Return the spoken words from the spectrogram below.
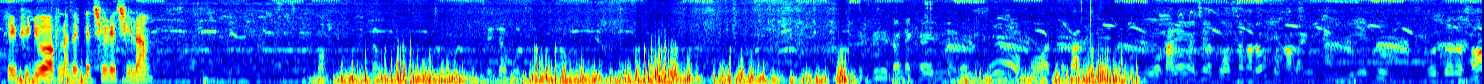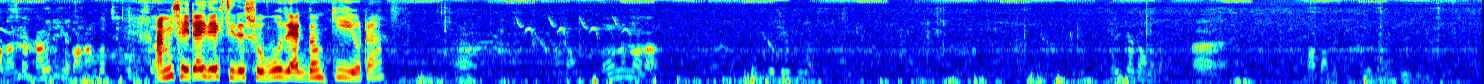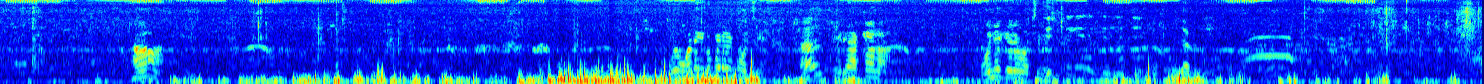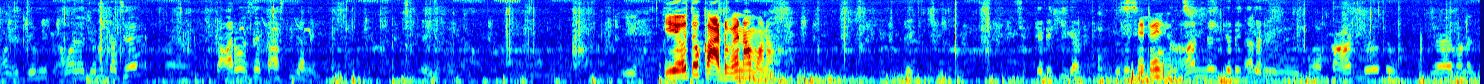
সেই ভিডিও আপনাদেরকে ছেড়েছিলাম। আমি সেটাই দেখছি যে সবুজ একদম কি ওটা? এও তো কাটবে না মনে হয়। সেটাই তো মানে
